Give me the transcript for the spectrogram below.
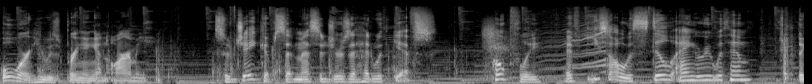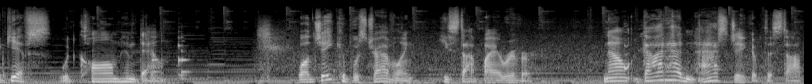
or he was bringing an army. So Jacob sent messengers ahead with gifts. Hopefully, if Esau was still angry with him, the gifts would calm him down. While Jacob was traveling, he stopped by a river. Now, God hadn't asked Jacob to stop,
